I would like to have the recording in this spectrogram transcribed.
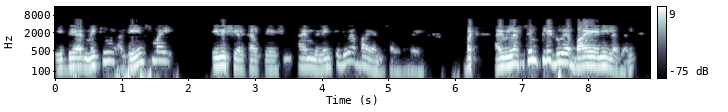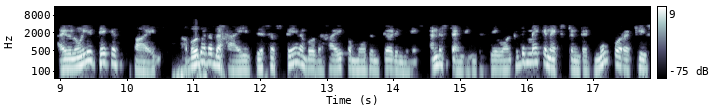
If they are making against my initial calculation, I am willing to do a buy and sell trade. But I will not simply do a buy any level. I will only take a buy above that of the high if they sustain above the high for more than 30 minutes, understanding that they wanted to make an extended move for at least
